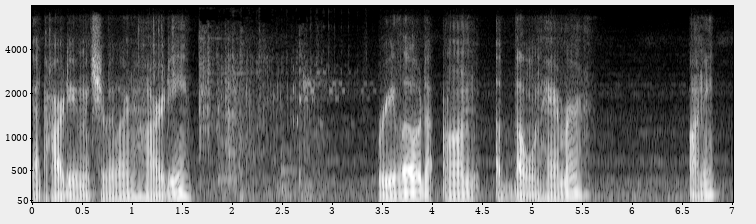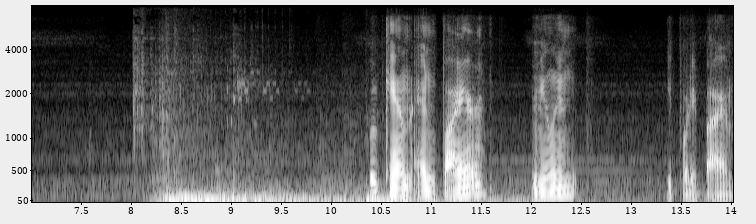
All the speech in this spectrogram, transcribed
Got Hardy. Make sure we learn Hardy. Reload on a bone hammer. Funny. Boot camp and fire. Chameleon. P45.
